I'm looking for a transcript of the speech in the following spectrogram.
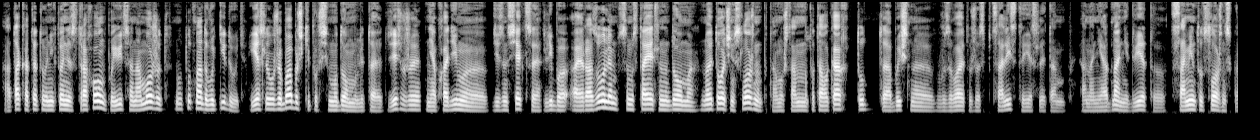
А так от этого никто не застрахован, появиться она может, ну тут надо выкидывать. Если уже бабочки по всему дому летают, здесь уже необходима дезинфекция либо аэрозолем самостоятельно дома, но это очень сложно, потому что она на потолках. Тут обычно вызывают уже специалисты, если там она не одна, не две, то самим тут сложно справиться.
